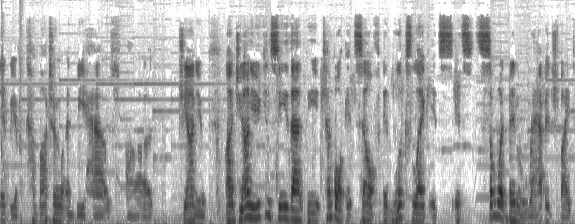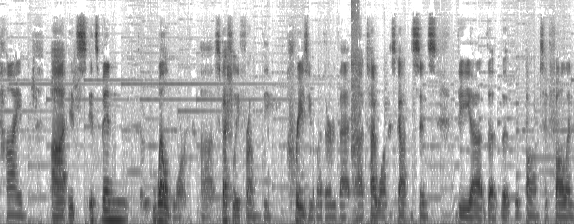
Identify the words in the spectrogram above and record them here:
in, we have Camacho and we have uh, Jianyu. Uh, Jianyu, you can see that the temple itself, it looks like it's it's somewhat been ravaged by time. Uh, it's it's been well worn, uh, especially from the crazy weather that uh, Taiwan has gotten since the, uh, the, the the bombs had fallen.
